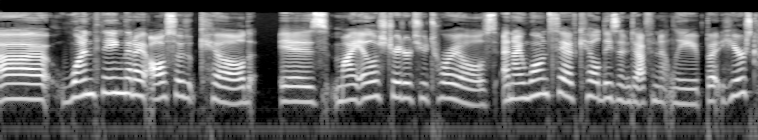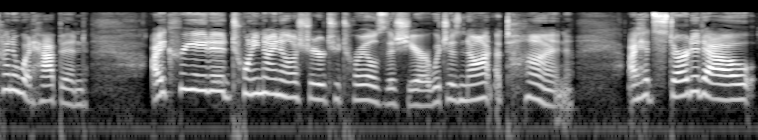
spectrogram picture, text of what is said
Uh, one thing that I also killed is my Illustrator tutorials. And I won't say I've killed these indefinitely, but here's kind of what happened. I created 29 Illustrator tutorials this year, which is not a ton. I had started out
